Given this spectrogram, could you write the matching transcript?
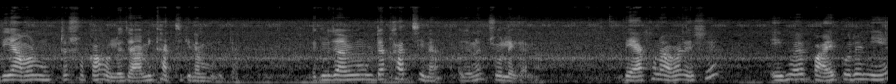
দিয়ে আমার মুখটা শোকা হলো যে আমি খাচ্ছি কিনা মুড়িটা। দেখল যে আমি মুড়িটা খাচ্ছি না ওই জন্য চলে গেল। দিয়ে এখন আবার এসে এইভাবে পায়ে করে নিয়ে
